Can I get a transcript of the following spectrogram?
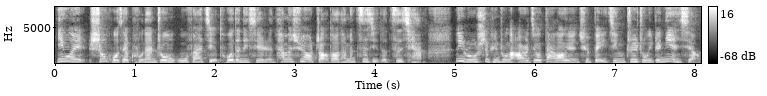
因为生活在苦难中无法解脱的那些人，他们需要找。到他们自己的自洽，例如视频中的二舅大老远去北京追逐一个念想，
